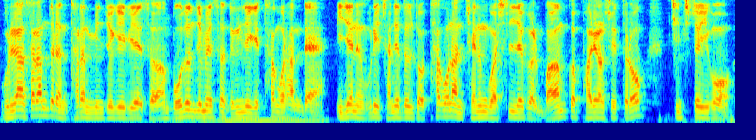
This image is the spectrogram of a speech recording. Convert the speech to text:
우리나라 사람들은 다른 민족에 비해서 모든 점에서 능력이 탁월한데 이제는 우리 자녀들도 타고난 재능과 실력을 마음껏 발휘할 수 있도록 진취적이고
